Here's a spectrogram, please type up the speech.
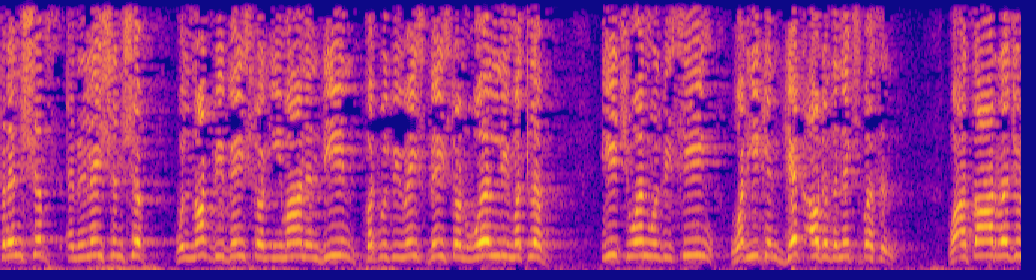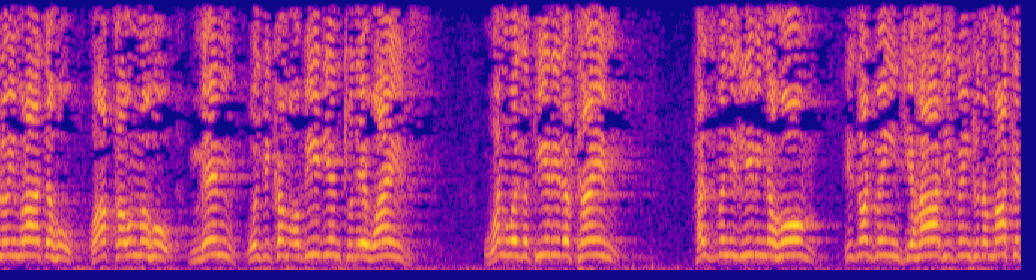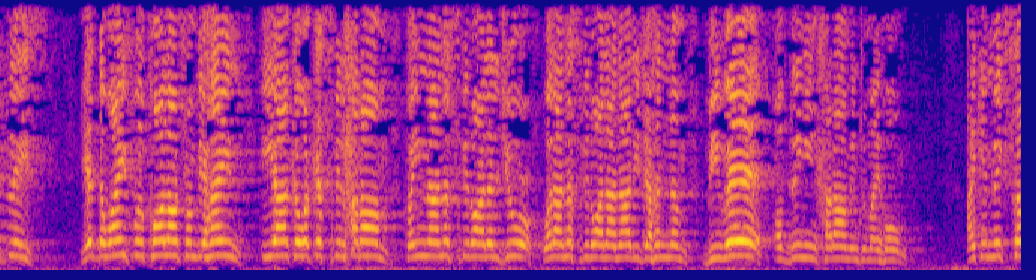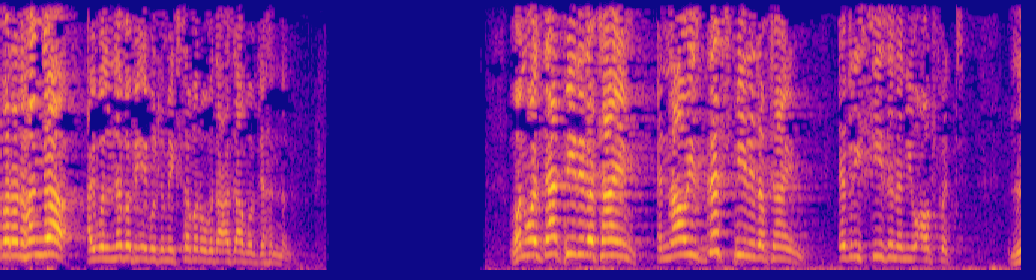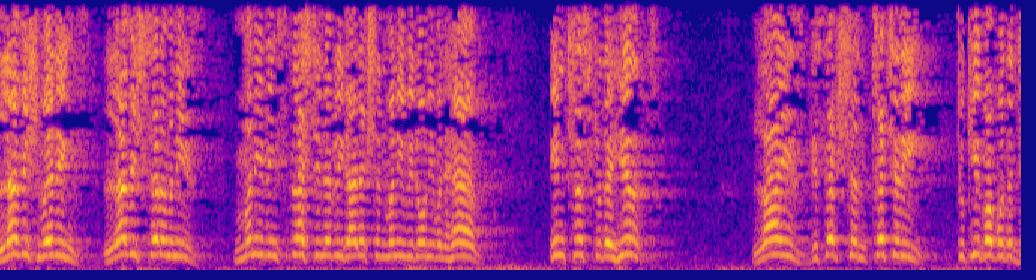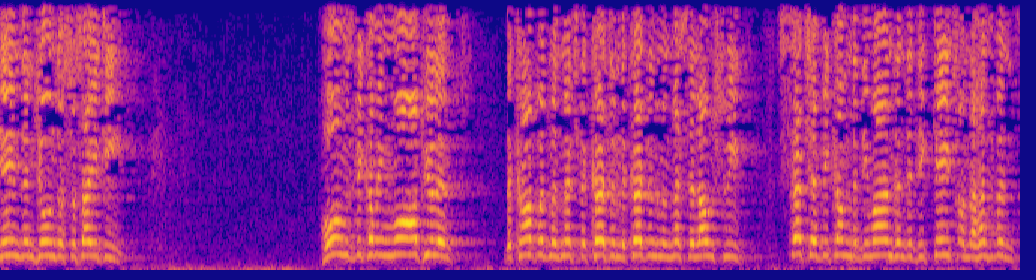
Friendships and relationship will not be based on iman and deen, but will be based, based on worldly matlab. Each one will be seeing what he can get out of the next person. وَأَطَاعَ الرَّجُلُ إِمْرَاتَهُ وَأَقَّ أُمَّهُ Men will become obedient to their wives. One was a period of time. Husband is leaving the home. He's not going in jihad, he's going to the marketplace. Yet the wife will call out from behind, إياك وكسب الحرام فإنا نصبر على الجوع ولا نصبر على نار جهنم Beware of bringing haram into my home. I can make sabr on hunger. I will never be able to make sabr over the azab of Jahannam. One was that period of time, and now is this period of time. Every season a new outfit. Lavish weddings, lavish ceremonies, money being splashed in every direction, money we don't even have. Interest to the hilt. Lies, deception, treachery to keep up with the James and Jones of society. Homes becoming more opulent. The carpet must match the curtain, the curtain must match the lounge suite. Such have become the demands and the dictates on the husbands.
